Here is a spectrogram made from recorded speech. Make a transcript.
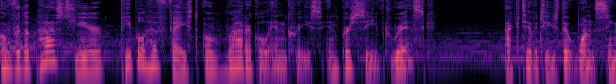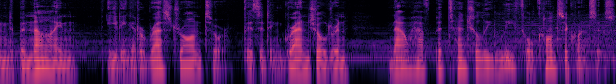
Over the past year, people have faced a radical increase in perceived risk. Activities that once seemed benign, eating at a restaurant or visiting grandchildren, now have potentially lethal consequences.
